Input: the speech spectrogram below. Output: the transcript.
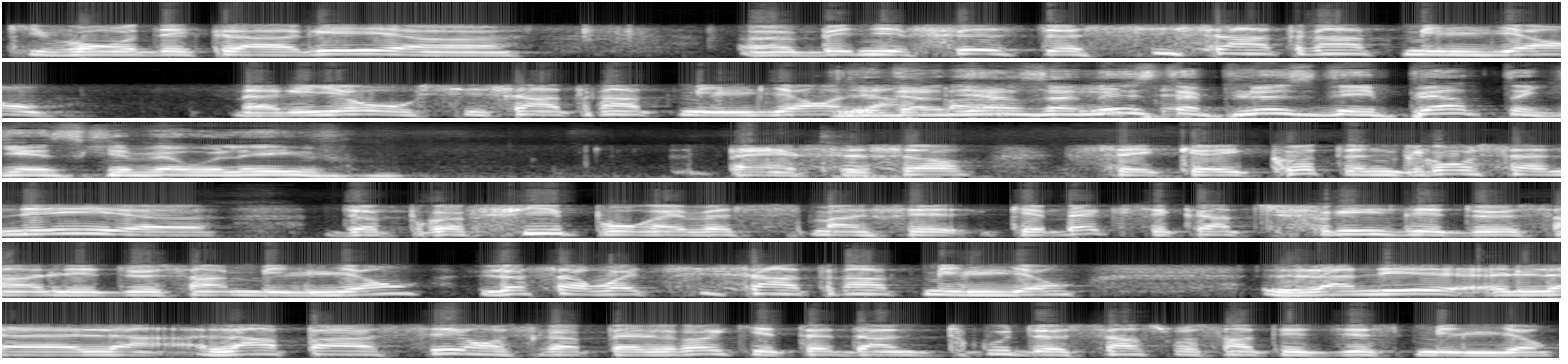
qu'ils vont déclarer un, un bénéfice de 630 millions. Mario, 630 millions. Les dernières années, c'était plus des pertes qui inscrivaient au livre. Ben c'est ça. C'est qu'écoute, une grosse année euh, de profit pour Investissement Québec, c'est quand tu frises les 200 les 200 millions. Là, ça va être 630 millions. L'année l'an passé, on se rappellera qu'il était dans le trou de 170 millions.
